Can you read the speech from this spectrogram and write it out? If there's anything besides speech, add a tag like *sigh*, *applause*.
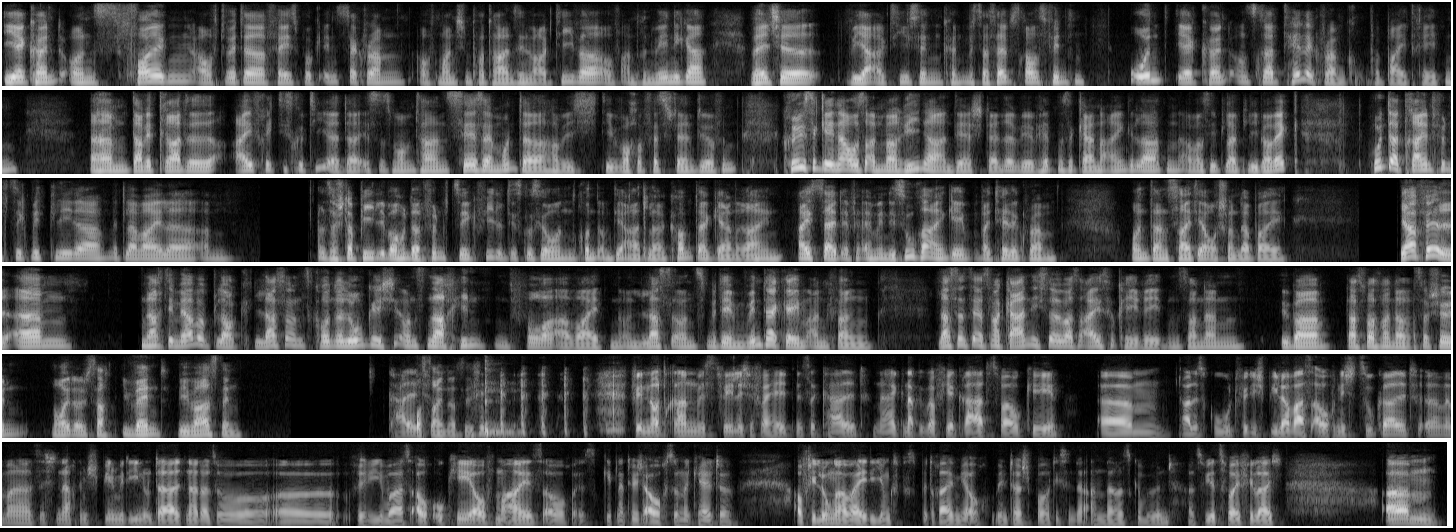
Ihr könnt uns folgen auf Twitter, Facebook, Instagram. Auf manchen Portalen sind wir aktiver, auf anderen weniger. Welche wir aktiv sind, könnt ihr selbst rausfinden. Und ihr könnt unserer Telegram-Gruppe beitreten. Ähm, da wird gerade eifrig diskutiert. Da ist es momentan sehr, sehr munter, habe ich die Woche feststellen dürfen. Grüße gehen aus an Marina an der Stelle. Wir hätten sie gerne eingeladen, aber sie bleibt lieber weg. 153 Mitglieder mittlerweile, ähm, also stabil über 150. Viele Diskussionen rund um die Adler. Kommt da gern rein. Eiszeit FM in die Suche eingeben bei Telegram und dann seid ihr auch schon dabei. Ja, Phil, ähm, nach dem Werbeblock, lass uns chronologisch uns nach hinten vorarbeiten und lass uns mit dem Wintergame anfangen. Lass uns erstmal gar nicht so über das Eishockey reden, sondern über das, was man da so schön neudeutsch sagt, Event. Wie war es denn? Kalt. Aus seiner Sicht. *laughs* Für nordrhein-westfälische Verhältnisse kalt. Na, knapp über 4 Grad, das war okay. Ähm, alles gut. Für die Spieler war es auch nicht zu kalt, äh, wenn man sich nach dem Spiel mit ihnen unterhalten hat. Also äh, für die war es auch okay auf dem Eis. Auch es geht natürlich auch so eine Kälte auf die Lunge, aber hey, die Jungs betreiben ja auch Wintersport, die sind da anderes gewöhnt als wir zwei vielleicht. Ähm,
